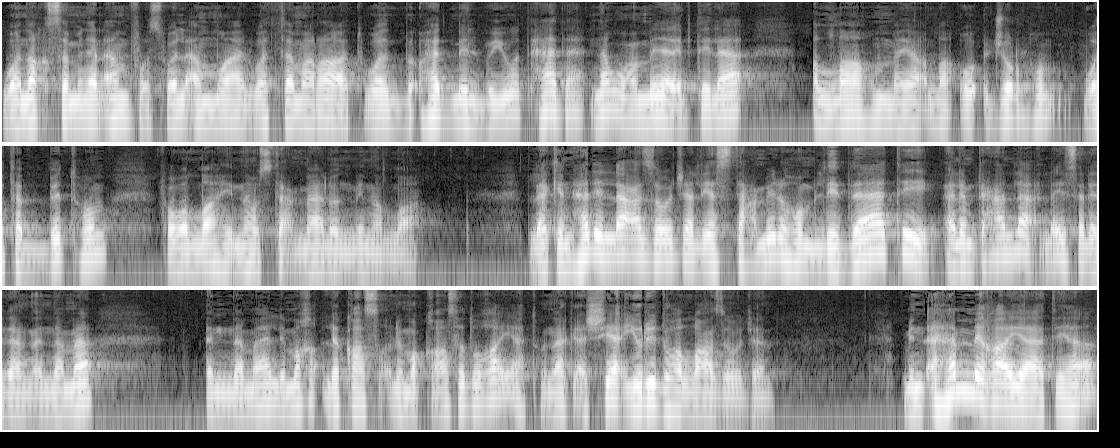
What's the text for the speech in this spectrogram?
ونقص من الأنفس والأموال والثمرات وهدم البيوت. هذا نوع من الابتلاء. اللهم يا الله أجرهم وثبتهم فوالله إنه استعمال من الله. لكن هل الله عز وجل يستعملهم لذات الامتحان؟ لا ليس لذات إنما إنما لمقاصد وغايات. هناك أشياء يريدها الله عز وجل. من أهم غاياتها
